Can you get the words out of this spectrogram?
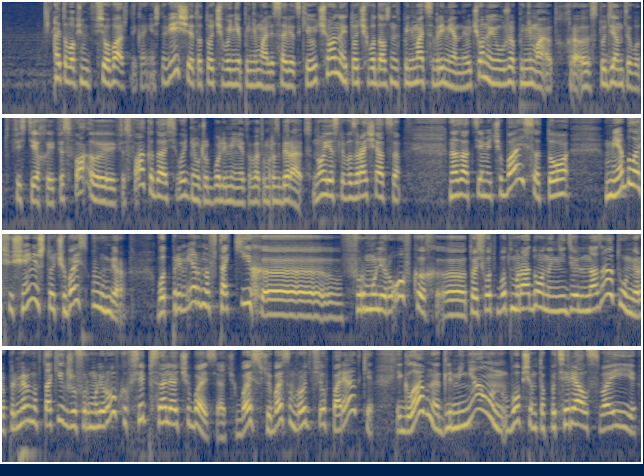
Это, в общем, все важные, конечно, вещи. Это то, чего не понимали советские ученые, то, чего должны понимать современные ученые, уже понимают. Студенты вот физтеха и э, физфака, да, сегодня уже более-менее в этом разбираются. Но если возвращаться назад к теме Чубайса, то у меня было ощущение, что Чубайс умер – вот примерно в таких э, формулировках, э, то есть вот, вот Марадона неделю назад умер, и примерно в таких же формулировках все писали о Чубайсе. А Чубайс, с Чубайсом вроде все в порядке. И главное, для меня он, в общем-то, потерял свои,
